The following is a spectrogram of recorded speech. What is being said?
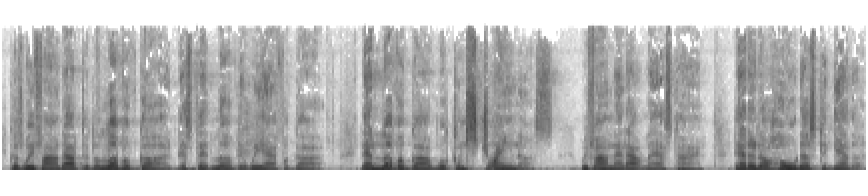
Because we found out that the love of God, that's that love that we have for God. That love of God will constrain us. We found that out last time that it'll hold us together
